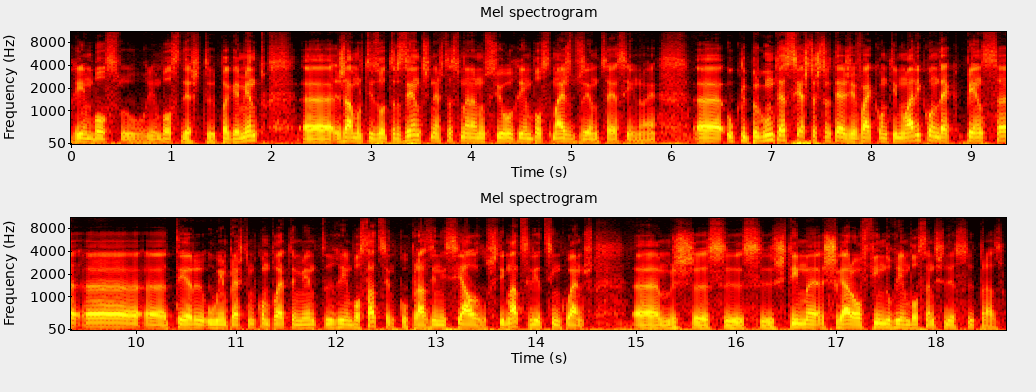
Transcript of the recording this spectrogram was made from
reembolso, o reembolso deste pagamento. já amortizou 300, nesta semana anunciou o reembolso mais 200 é assim, não é? O que lhe pergunto é se esta estratégia vai continuar e quando é que pensa uh, ter o empréstimo completamente reembolsado, sendo que o prazo inicial estimado seria de 5 anos, mas se, se, estima chegar ao fim do reembolso antes desse prazo?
